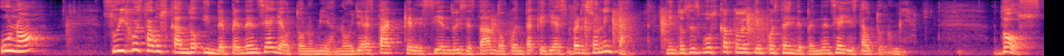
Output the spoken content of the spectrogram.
Uno, su hijo está buscando independencia y autonomía, ¿no? Ya está creciendo y se está dando cuenta que ya es personita. Y entonces busca todo el tiempo esta independencia y esta autonomía. Dos,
